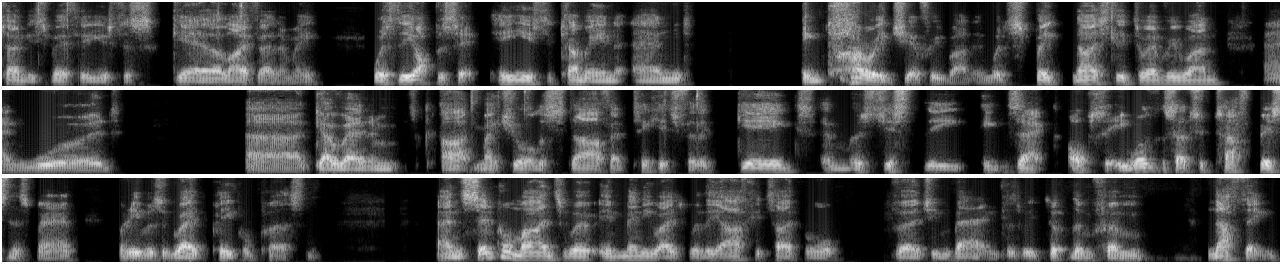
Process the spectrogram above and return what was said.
Tony Smith, who used to scare the life out of me, was the opposite. He used to come in and encourage everyone and would speak nicely to everyone and would uh, go around and uh, make sure all the staff had tickets for the gigs and was just the exact opposite. He wasn't such a tough businessman, but he was a great people person. And Simple Minds were, in many ways, were the archetypal Virgin band because we took them from nothing,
